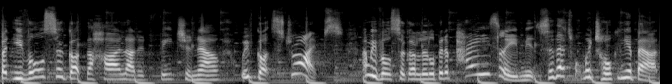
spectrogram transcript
but you've also got the highlighted feature. Now we've got stripes and we've also got a little bit of paisley, so that's what we're talking about.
